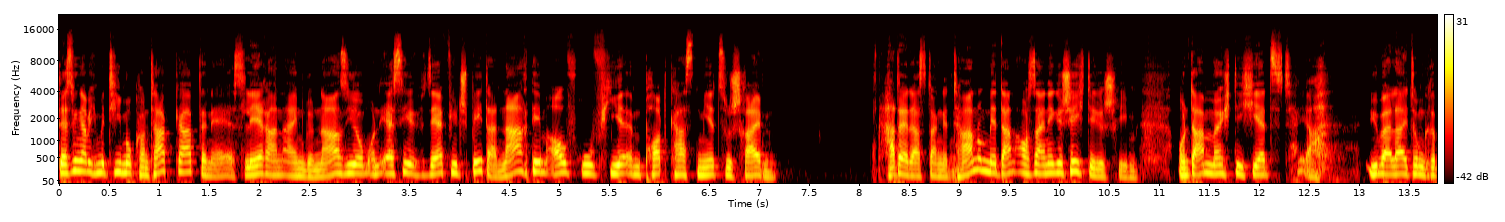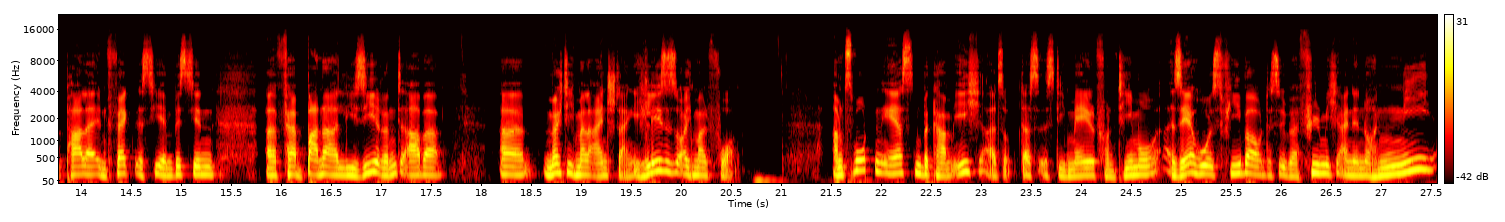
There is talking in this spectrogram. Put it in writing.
Deswegen habe ich mit Timo Kontakt gehabt, denn er ist Lehrer an einem Gymnasium und erst sehr viel später, nach dem Aufruf hier im Podcast mir zu schreiben, hat er das dann getan und mir dann auch seine Geschichte geschrieben. Und da möchte ich jetzt, ja, Überleitung grippaler Infekt ist hier ein bisschen äh, verbanalisierend, aber äh, möchte ich mal einsteigen. Ich lese es euch mal vor. Am 2.1. bekam ich, also das ist die Mail von Timo, sehr hohes Fieber und es überfiel mich eine noch nie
